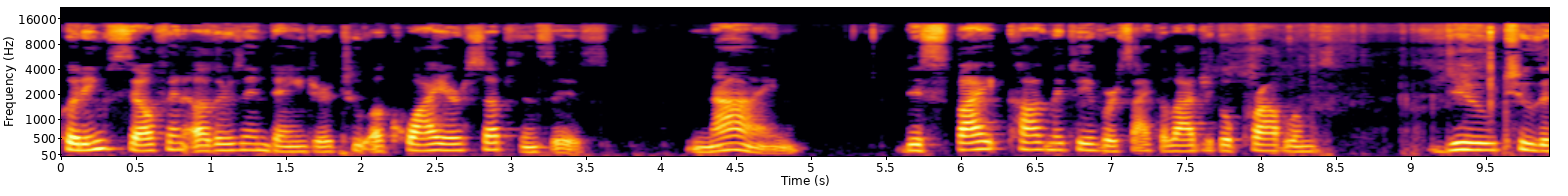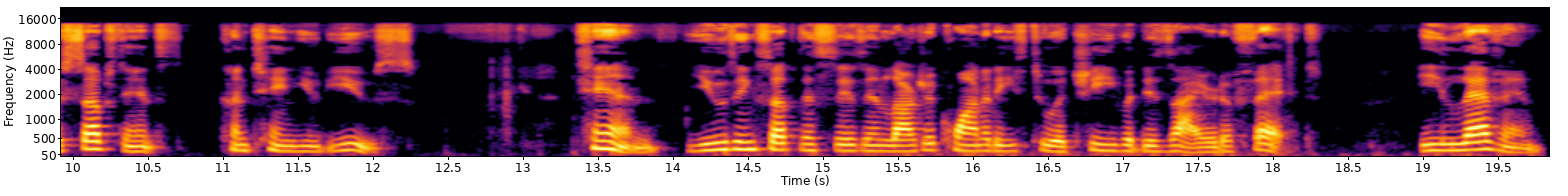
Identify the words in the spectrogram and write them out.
putting self and others in danger to acquire substances. 9. Despite cognitive or psychological problems due to the substance, continued use. 10. Using substances in larger quantities to achieve a desired effect. 11.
